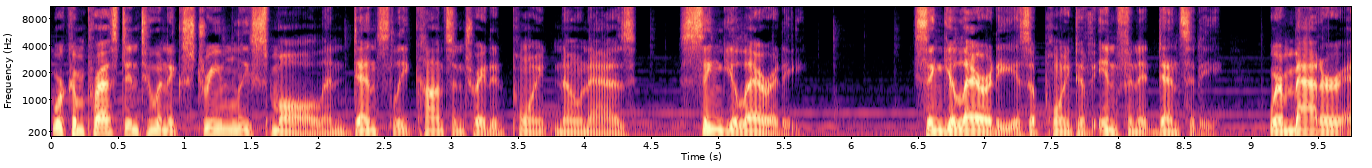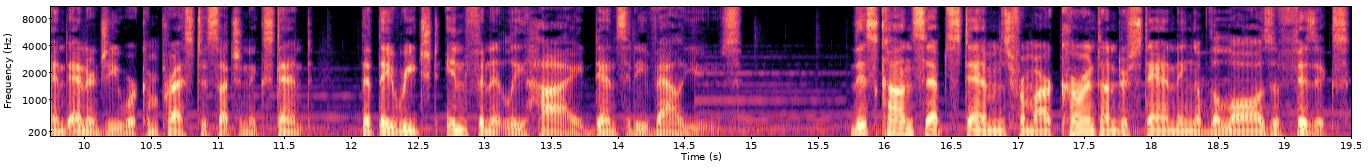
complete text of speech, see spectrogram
were compressed into an extremely small and densely concentrated point known as singularity. Singularity is a point of infinite density, where matter and energy were compressed to such an extent that they reached infinitely high density values. This concept stems from our current understanding of the laws of physics,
